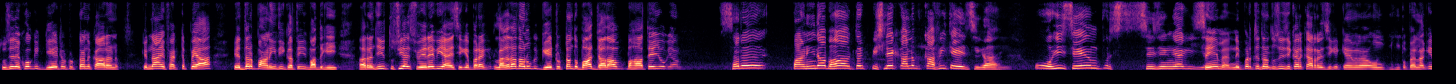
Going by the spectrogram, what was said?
ਤੁਸੀਂ ਦੇਖੋ ਕਿ ਗੇਟ ਟੁੱਟਣ ਕਾਰਨ ਕਿੰਨਾ ਇਫੈਕਟ ਪਿਆ। ਇੱਧਰ ਪਾਣੀ ਦੀ ਗਤੀ ਵੱਧ ਗਈ। ਰਣਜੀਤ, ਤੁਸੀਂ ਅੱਜ ਸਵੇਰੇ ਵੀ ਆਏ ਸੀਗੇ, ਪਰ ਲੱਗਦਾ ਤੁਹਾਨੂੰ ਕਿ ਗੇਟ ਟੁੱਟਣ ਤੋਂ ਬਾਅਦ ਜ਼ਿਆਦਾ ਬਹਾਅ ਤੇਜ਼ ਹੋ ਗਿਆ? ਸਰ, ਪਾਣੀ ਦਾ ਵਹਾਅ ਤਾਂ ਪਿਛਲੇ ਕੱਲ ਕਾਫੀ ਤੇਜ਼ ਸੀਗਾ। ਉਹੀ ਸੇਮ ਪ੍ਰੋਸੀਜਿੰਗ ਹੈਗੀ ਹੈ। ਸੇਮ ਹੈ। ਨਹੀਂ ਪਰ ਜਿੱਦਾਂ ਤੁਸੀਂ ਜ਼ਿਕਰ ਕਰ ਰਹੇ ਸੀ ਕਿ ਕੈਮਰਾ ਹੁਣ ਤੋਂ ਪਹਿਲਾਂ ਕਿ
